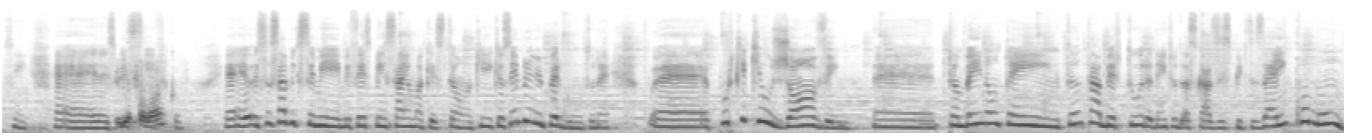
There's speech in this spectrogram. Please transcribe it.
sim. É, é específico. É, eu, você sabe que você me, me fez pensar em uma questão aqui que eu sempre me pergunto, né? É, por que, que o jovem é, também não tem tanta abertura dentro das casas espíritas? É incomum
